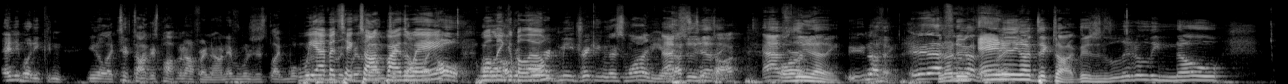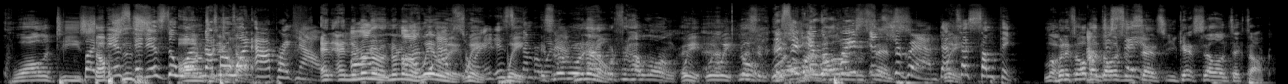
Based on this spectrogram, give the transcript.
Anybody can, you know, like TikTok is popping off right now, and everyone's just like, what, We what have a doing really TikTok, by the way. Like, oh, We'll uh, link I'll it below. Me drinking this wine here. Absolutely That's nothing. Absolutely Or- nothing. Nothing. They're not doing nothing, anything right? on TikTok. There's literally no quality but substance. is, it is the one on number TikTok. one app right now. And- and no, no, no, no, no, no, on wait, the wait, App wait, It is wait. the number It's one app. No, no, no. but for how long? Wait, wait, wait, no. Listen, Listen, it replaced. Instagram. That Wait. says something. Look, But it's all about I'm dollars and cents. You can't sell on TikTok.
